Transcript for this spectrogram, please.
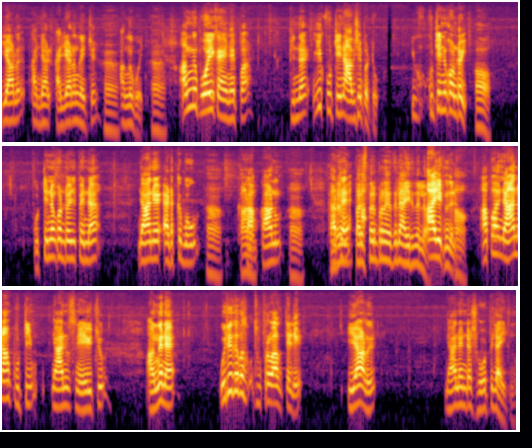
ഇയാൾ കല്യാണം കല്യാണം കഴിച്ച് അങ്ങ് പോയി. അങ്ങ് പോയി കഴിഞ്ഞപ്പോൾ പിന്നെ ഈ കുട്ടീനെ ആവശ്യപ്പെട്ടു. ഈ കുട്ടീനെ കൊണ്ടുപോയി. കുട്ടീനെ കൊണ്ടുപോയി പിന്നെ ഞാൻ ഇടയ്ക്ക് പോകും കാണും. പരസ്പരം പ്രണയത്തിലായിരുന്നല്ലോ ആയിരുന്നല്ലോ. അപ്പോൾ ഞാൻ ആ കുട്ടിയും ഞാനും സ്നേഹിച്ചു. അങ്ങനെ ഒരു ദിവസം സുപ്രഭാതത്തിൽ ഇയാൾ ഞാൻ എന്റെ ഷോപ്പിലായിരുന്നു.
